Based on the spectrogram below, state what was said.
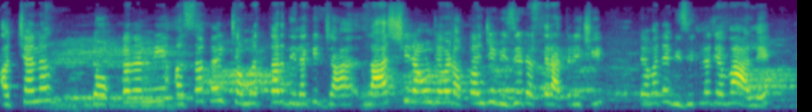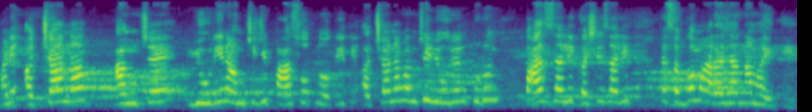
अचानक डॉक्टरांनी असा काही चमत्कार दिला की ज्या लास्टची राऊंड जेव्हा डॉक्टरांची व्हिजिट असते रात्रीची तेव्हा त्या व्हिजिटला जेव्हा आले आणि अचानक आमचे युरिन आमची जी पास होत नव्हती ती अचानक आमची युरिन कुठून पास झाली कशी झाली ते सगळं महाराजांना माहिती.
